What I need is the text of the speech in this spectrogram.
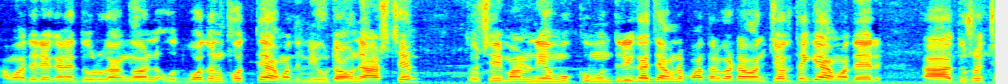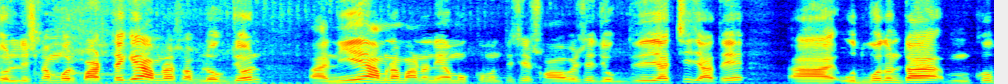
আমাদের এখানে দুর্গাঙ্গন উদ্বোধন করতে আমাদের নিউ টাউনে আসছেন। তো সেই মাননীয় মুখ্যমন্ত্রীর কাছে আমরা পাথরঘাটা অঞ্চল থেকে আমাদের দুশো চল্লিশ নম্বর পার্ট থেকে আমরা সব লোকজন নিয়ে আমরা মাননীয় মুখ্যমন্ত্রী সেই সমাবেশে যোগ দিতে যাচ্ছি যাতে উদ্বোধনটা খুব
